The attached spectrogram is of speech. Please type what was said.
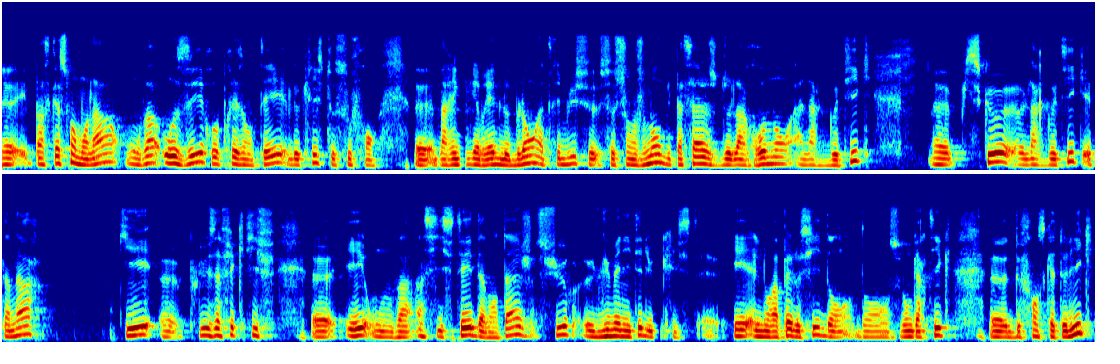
euh, parce qu'à ce moment-là, on va oser représenter le Christ souffrant. Euh, Marie-Gabrielle Leblanc attribue ce, changement du passage de l'art roman à l'art gothique, puisque l'art gothique est un art qui est euh, plus affectif euh, et on va insister davantage sur l'humanité du Christ. Et elle nous rappelle aussi dans, ce long article euh, de France catholique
